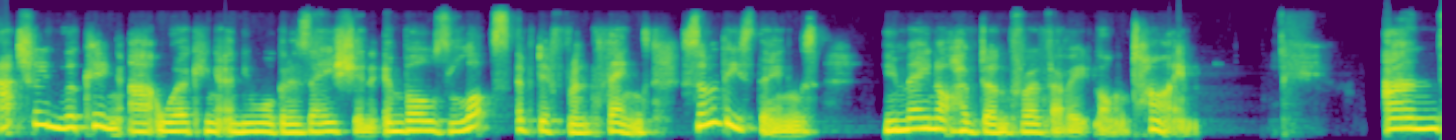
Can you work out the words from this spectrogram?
actually looking at working at a new organization involves lots of different things. Some of these things you may not have done for a very long time. And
